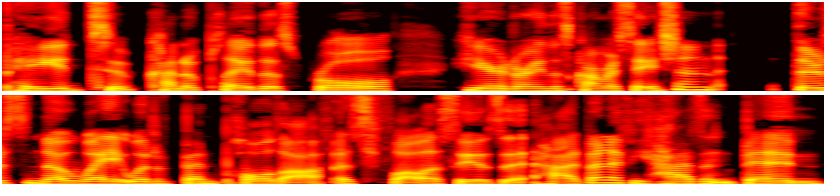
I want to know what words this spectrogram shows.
paid to kind of play this role here during this conversation, there's no way it would have been pulled off as flawlessly as it had been if he hasn't been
